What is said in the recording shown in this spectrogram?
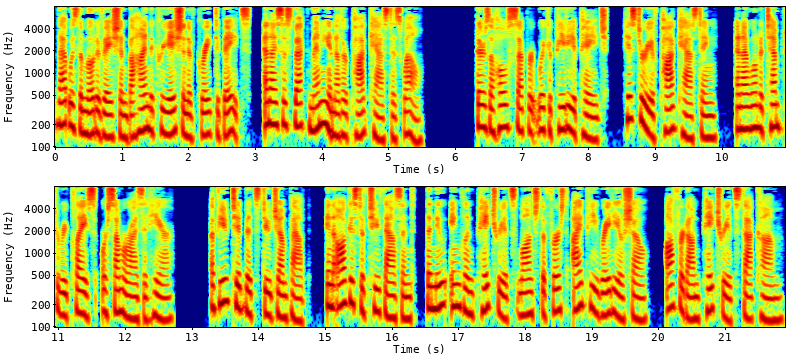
That was the motivation behind the creation of Great Debates, and I suspect many another podcast as well. There's a whole separate Wikipedia page, History of Podcasting, and I won't attempt to replace or summarize it here. A few tidbits do jump out. In August of 2000, the New England Patriots launched the first IP radio show, offered on patriots.com.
